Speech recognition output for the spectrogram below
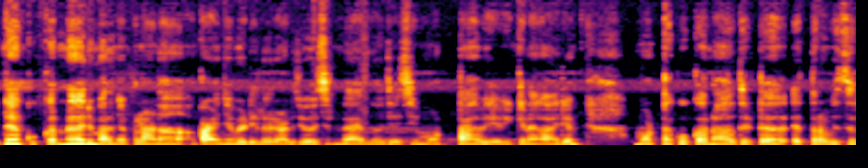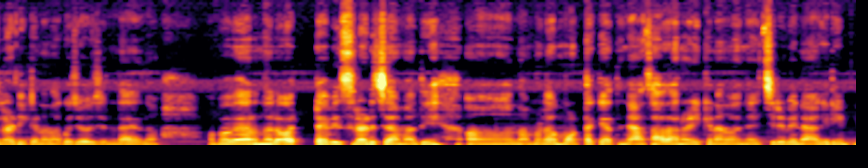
പിന്നെ കുക്കറിന്റെ കാര്യം പറഞ്ഞപ്പോഴാണ് കഴിഞ്ഞ വീഡിയോയിൽ ഒരാൾ ചോദിച്ചിട്ടുണ്ടായിരുന്നു ചേച്ചി മുട്ട വേവിക്കുന്ന കാര്യം. മുട്ട കുക്കറിനകത്തിട്ട് എത്ര വിസിലടിക്കണം എന്നൊക്കെ ചോദിച്ചിട്ടുണ്ടായിരുന്നു. അപ്പോൾ വേറെ ഒന്നുമില്ല ഒറ്റ വിസിലടിച്ചാൽ മതി. നമ്മൾ മുട്ടയ്ക്കകത്ത് ഞാൻ സാധാരണ ഒഴിക്കണമെന്ന് പറഞ്ഞാൽ ഇച്ചിരി വിനാഗിരിയും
